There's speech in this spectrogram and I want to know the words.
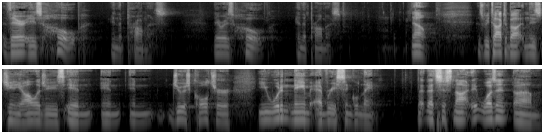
There is hope in the promise. There is hope in the promise. Now, as we talked about in these genealogies in, in, in Jewish culture, you wouldn't name every single name. That, that's just not, it wasn't, um,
